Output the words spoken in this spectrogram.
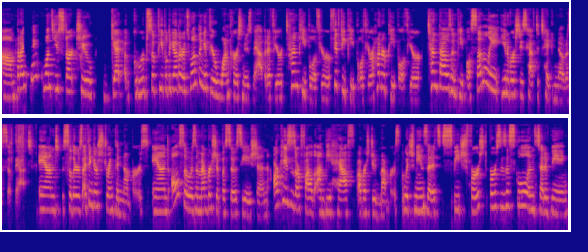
Um, but I think once you start to get groups of people together, it's one thing if you're one person who's mad, but if you're ten people, if you're fifty people, if you're hundred people, if you're ten thousand thousand people, suddenly universities have to take notice of that. And so there's, I think there's strength in numbers. And also as a membership association, our cases are filed on behalf of our student members, which means that it's speech first versus a school instead of being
